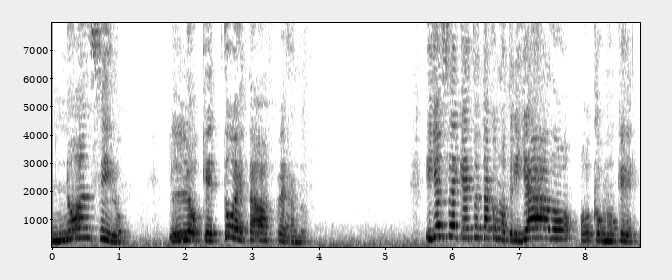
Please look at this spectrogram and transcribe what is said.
no han sido lo que tú estabas esperando. Y yo sé que esto está como trillado o como que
